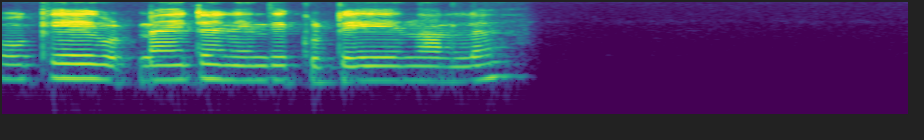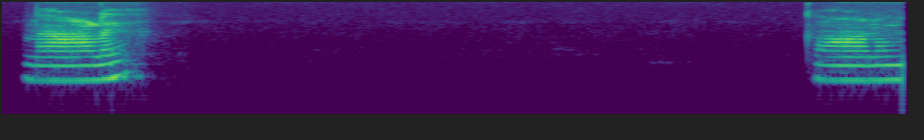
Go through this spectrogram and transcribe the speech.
ഓക്കെ ഗുഡ് നൈറ്റ് അനിയന്തി കുട്ടി. നല്ല നാളെ. കാണും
